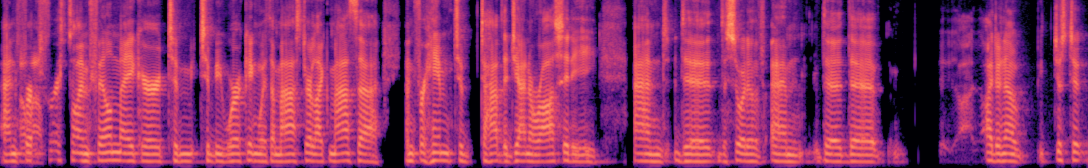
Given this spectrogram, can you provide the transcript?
And oh, for oh, wow. a first time filmmaker to to be working with a master like Massa and for him to to have the generosity and the the sort of um, the the I don't know, just to,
